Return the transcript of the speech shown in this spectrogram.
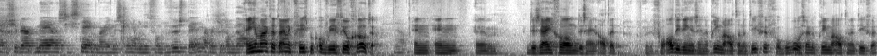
Ja, dus je werkt mee aan een systeem waar je misschien helemaal niet van bewust bent, maar wat je dan wel. En je maakt uiteindelijk Facebook ook weer veel groter. Ja. En, en um, er zijn gewoon, er zijn altijd, voor al die dingen zijn er prima alternatieven. Voor Google zijn er prima alternatieven.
